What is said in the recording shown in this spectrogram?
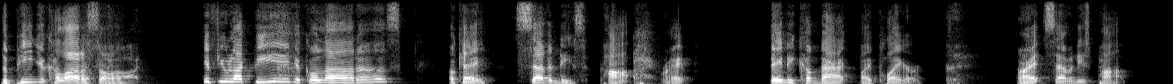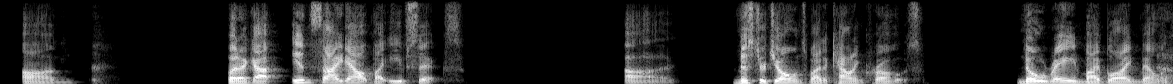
the Pina Colada song. God. If you like pina coladas, okay, seventies pop, right? Baby Come Back by Player, all right, seventies pop. Um, but I got Inside Out by Eve Six. Uh, Mr. Jones by the Counting Crows. No Rain by Blind Melon.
